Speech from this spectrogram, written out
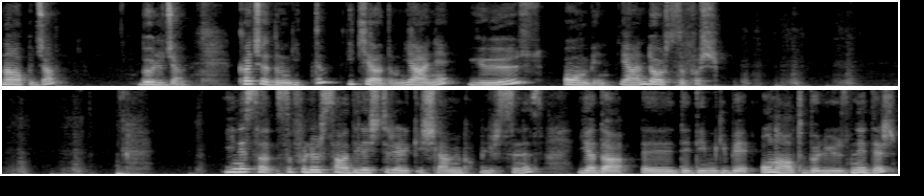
Ne yapacağım? Böleceğim. Kaç adım gittim? 2 adım. Yani 110 bin. Yani 4 sıfır. Yine sıfırları sadeleştirerek işlem yapabilirsiniz. Ya da e, dediğim gibi 16 bölü 100 nedir?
